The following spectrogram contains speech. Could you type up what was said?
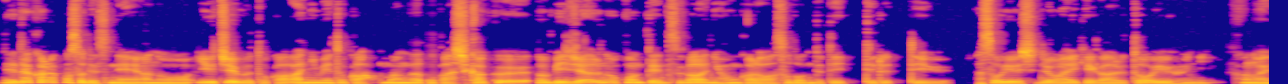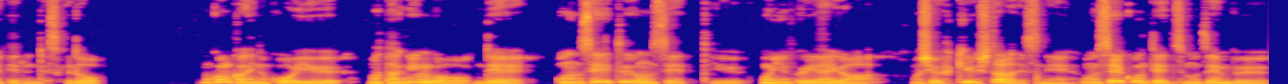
で、だからこそですね、あの、YouTube とかアニメとか漫画とか視覚のビジュアルのコンテンツが日本からは外に出ていってるっていう、そういう市場背景があるというふうに考えてるんですけど、今回のこういう、まあ、多言語で音声と音声っていう翻訳 AI がもし普及したらですね、音声コンテンツも全部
